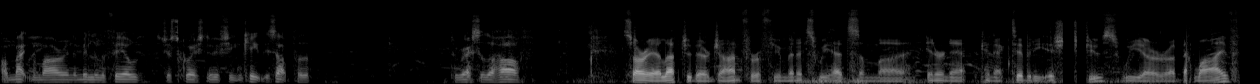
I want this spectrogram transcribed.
on McNamara in the middle of the field. It's just a question of if she can keep this up for the, the rest of the half. Sorry I left you there, John, for a few minutes. We had some uh, internet connectivity issues. We are uh, back live,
